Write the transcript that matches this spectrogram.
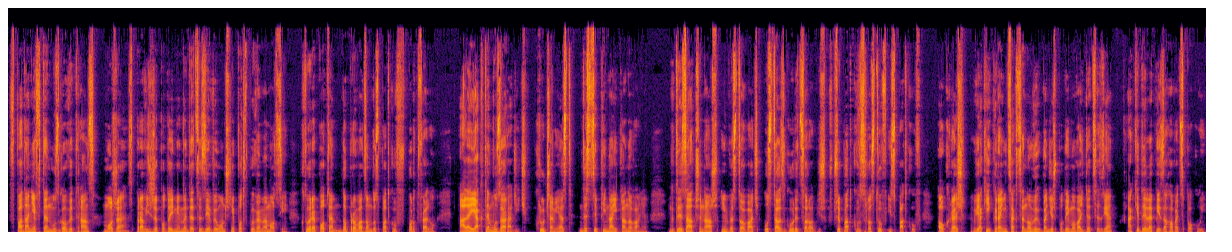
Wpadanie w ten mózgowy trans może sprawić, że podejmiemy decyzje wyłącznie pod wpływem emocji, które potem doprowadzą do spadków w portfelu. Ale jak temu zaradzić? Kluczem jest dyscyplina i planowanie. Gdy zaczynasz inwestować, ustal z góry co robisz w przypadku wzrostów i spadków. Określ, w jakich granicach cenowych będziesz podejmować decyzje, a kiedy lepiej zachować spokój.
